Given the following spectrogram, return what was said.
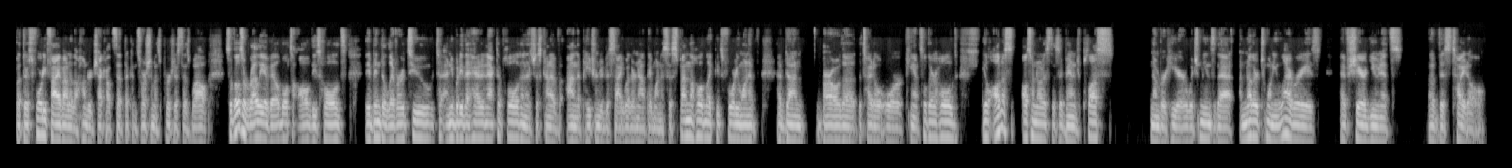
But there's 45 out of the 100 checkouts that the consortium has purchased as well. So those are readily available to all of these holds. They've been delivered to to anybody that had an active hold, and it's just kind of on the patron to decide whether or not they want to suspend the hold, like these 41 have have done, borrow the the title, or cancel their hold. You'll also also notice this Advantage Plus number here, which means that another 20 libraries have shared units of this title.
